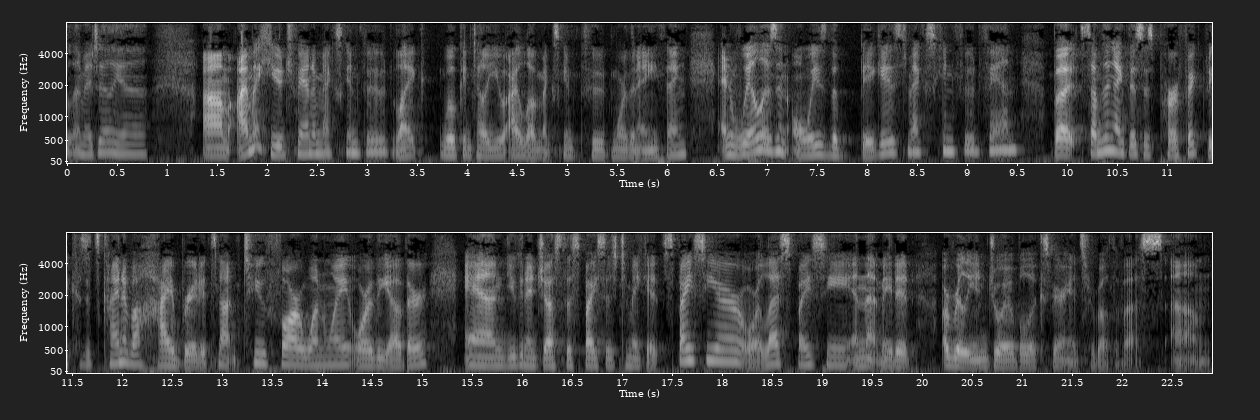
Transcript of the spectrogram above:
Let me tell you. Um, I'm a huge fan of Mexican food. Like Will can tell you, I love Mexican food more than anything. And Will isn't always the biggest Mexican food fan, but something like this is perfect because it's kind of a hybrid. It's not too far one way or the other, and you can adjust the spices to make it spicier or less spicy, and that made it a really enjoyable experience for both of us. Um,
